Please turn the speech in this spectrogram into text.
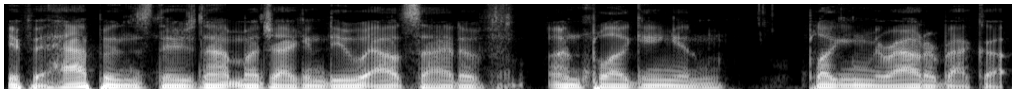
If it happens, there's not much I can do outside of unplugging and plugging the router back up.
